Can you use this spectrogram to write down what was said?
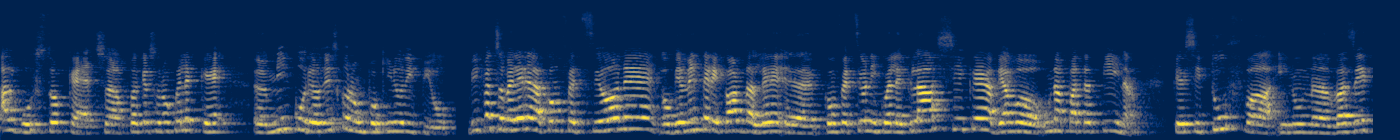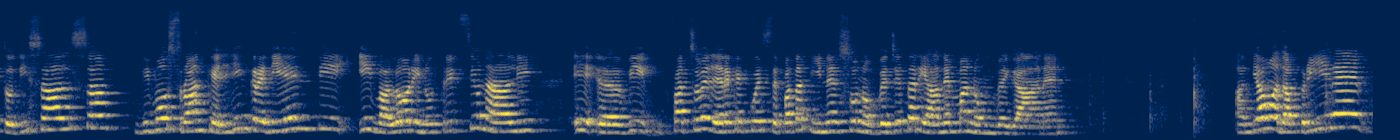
al gusto ketchup ketchup che sono quelle che eh, mi incuriosiscono un pochino di più. Vi faccio vedere la confezione, ovviamente ricorda le eh, confezioni quelle classiche, abbiamo una patatina che si tuffa in un vasetto di salsa, vi mostro anche gli ingredienti, i valori nutrizionali e eh, vi faccio vedere che queste patatine sono vegetariane ma non vegane. Andiamo ad aprire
